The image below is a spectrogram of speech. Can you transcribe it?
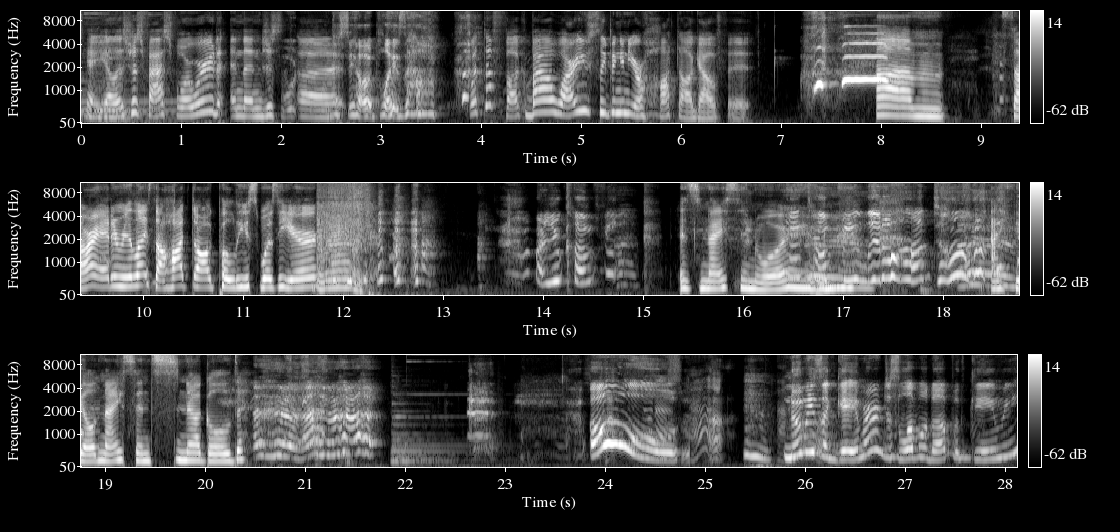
Okay, yeah, let's just fast forward and then just uh Just see how it plays out. what the fuck, Bao? Why are you sleeping in your hot dog outfit? Um, sorry, I didn't realize the hot dog police was here. Are you comfy? It's nice and warm. Comfy little hot dog. I feel nice and snuggled. Oh! Numi's a gamer? Just leveled up with gaming?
